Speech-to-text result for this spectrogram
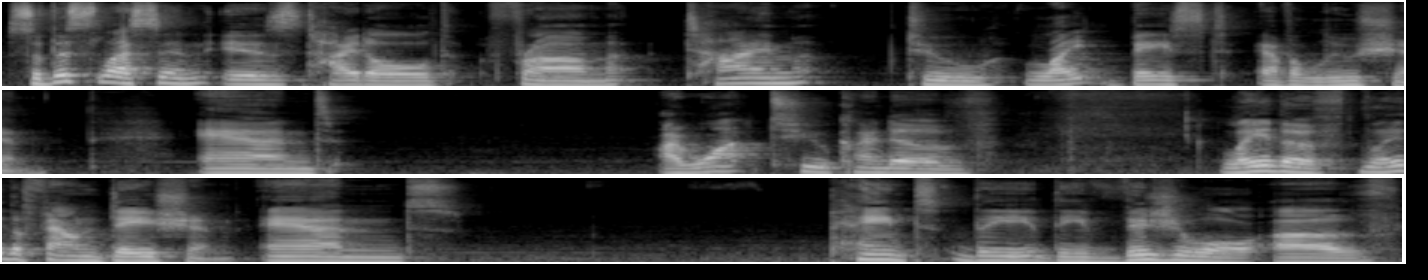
So this lesson is titled From Time to Light-Based Evolution. And I want to kind of lay the, lay the foundation and paint the, the visual of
